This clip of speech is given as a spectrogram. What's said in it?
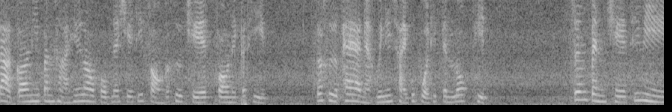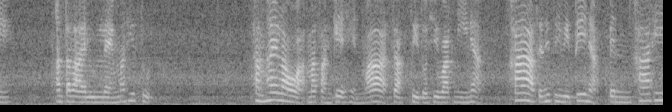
จากกรณีปัญหาที่เราพบในเคสที่ 2 ก็คือเคส false negative ก็คือแพทย์เนี่ยวินิจฉัยผู้ป่วยที่เป็นโรคผิด ซึ่งเป็นเคสที่มีอันตรายรุนแรงมากที่สุดทำให้เราอะมาสังเกตเห็นว่าจาก 4 ตัวชี้วัดนี้เนี่ย ค่า sensitivity เนี่ย เป็นค่าที่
